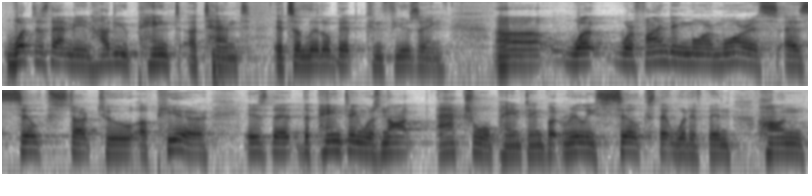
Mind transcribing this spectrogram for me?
What does that mean? How do you paint a tent? It's a little bit confusing. Uh, what we're finding more and more as silks start to appear is that the painting was not actual painting, but really silks that would have been hung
